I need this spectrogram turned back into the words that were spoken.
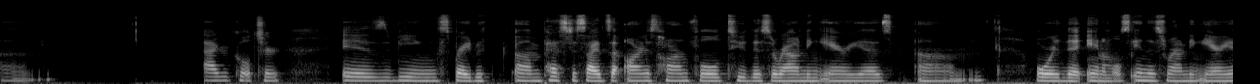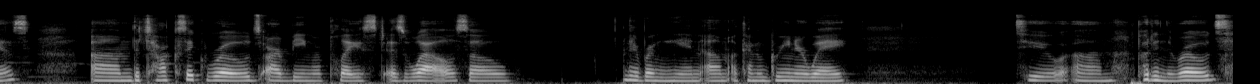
um, agriculture is being sprayed with um, pesticides that aren't as harmful to the surrounding areas um, or the animals in the surrounding areas. Um, the toxic roads are being replaced as well, so they're bringing in um, a kind of greener way to um, put in the roads.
